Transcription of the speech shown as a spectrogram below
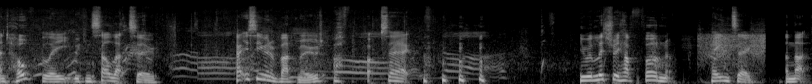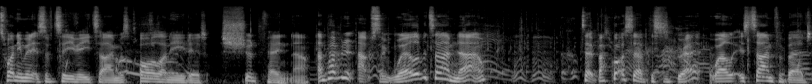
and hopefully we can sell that too. Can't you see me in a bad mood? Oh, fuck's sake. you would literally have fun painting. And that 20 minutes of TV time was all I needed. Should paint now. I'm having an absolute whale of a time now. Take back what I said. This is great. Well, it's time for bed.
